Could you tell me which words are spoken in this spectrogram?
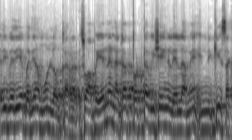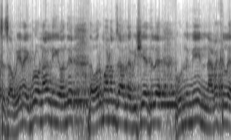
அதிபதியே பார்த்தீங்கன்னா மூணில் உட்கார்றாரு. ஸோ அப்போ என்னன்னாக்கா தொட்ட விஷயங்கள் எல்லாமே இன்னைக்கு சக்ஸஸ் ஆகும். ஏன்னா இவ்வளோ நாள் நீங்கள் வந்து இந்த வருமானம் சார்ந்த விஷயத்தில் ஒன்றுமே நடக்கலை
